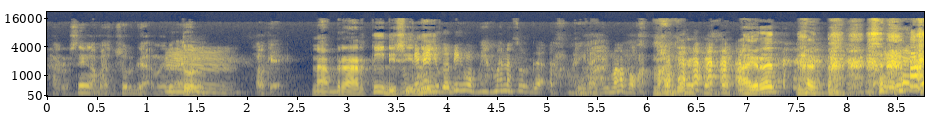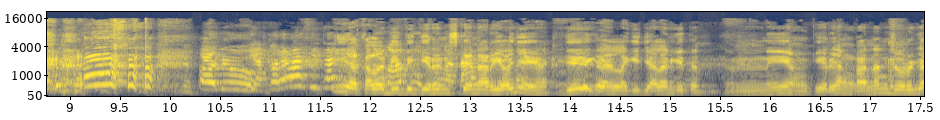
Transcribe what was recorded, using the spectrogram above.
harusnya nggak masuk surga. menurut Betul. Hmm. Oke. Nah, berarti di Mungkin dia sini juga bingung yang mana surga. Lagi lagi mabok. mabuk. Akhirnya aduh. ya korelasi kan. Iya kalau mabuk, dipikirin skenario nya tahu. ya, dia kayak lagi jalan gitu. Ini yang kiri, yang kanan surga,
